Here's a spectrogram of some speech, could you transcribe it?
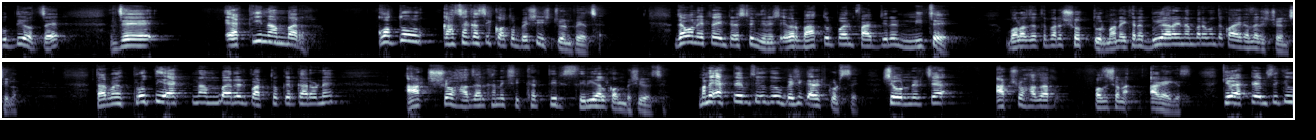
বুদ্ধি হচ্ছে যে একই নাম্বার কত কাছাকাছি কত বেশি স্টুডেন্ট পেয়েছে। যেমন এটা ইন্টারেস্টিং জিনিস, এবার বাহাত্তর পয়েন্ট ফাইভ জিরোর নিচে বলা যেতে পারে সত্তর মানে এখানে দুই আড়াই নাম্বারের মধ্যে কয়েক হাজার স্টুডেন্ট ছিল। তার মানে প্রতি এক নাম্বারের পার্থক্যের কারণে আটশো হাজার খানেক শিক্ষার্থীর সিরিয়াল কম বেশি হয়েছে। মানে একটা এমসিকিউ কেউ বেশি কারেক্ট করছে। সে অন্যের চেয়ে আটশো হাজার পজিশন আগায় গেছে। কেউ একটা এমসিকিউ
